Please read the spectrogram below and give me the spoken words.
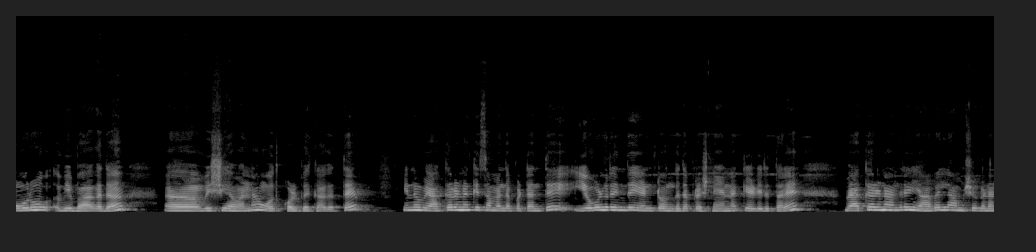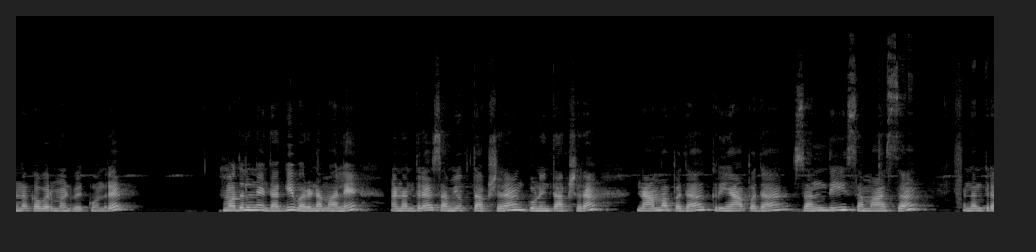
ಮೂರು ವಿಭಾಗದ ವಿಷಯವನ್ನು ಓದ್ಕೊಳ್ಬೇಕಾಗತ್ತೆ. ಇನ್ನು ವ್ಯಾಕರಣಕ್ಕೆ ಸಂಬಂಧಪಟ್ಟಂತೆ ಏಳರಿಂದ ಎಂಟು ಅಂಗದ ಪ್ರಶ್ನೆಯನ್ನು ಕೇಳಿರ್ತಾರೆ ವ್ಯಾಕರಣ ಅಂದರೆ ಯಾವೆಲ್ಲ ಅಂಶಗಳನ್ನು ಕವರ್ ಮಾಡಬೇಕು ಅಂದರೆ, ಮೊದಲನೇದಾಗಿ ವರ್ಣಮಾಲೆ, ಅನಂತರ ಸಂಯುಕ್ತಾಕ್ಷರ, ಗುಣಿತಾಕ್ಷರ, ನಾಮಪದ, ಕ್ರಿಯಾಪದ, ಸಂಧಿ, ಸಮಾಸ, ಅನಂತರ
